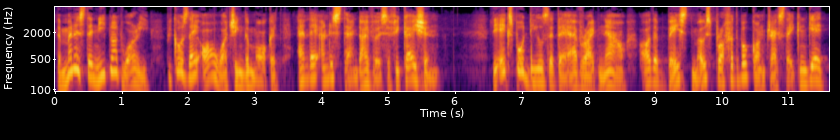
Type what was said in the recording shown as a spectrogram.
The minister need not worry because they are watching the market and they understand diversification. The export deals that they have right now are the best, most profitable contracts they can get.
